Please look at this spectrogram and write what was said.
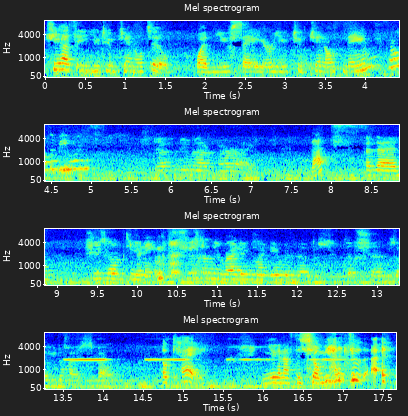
she has a YouTube channel too. When you say your YouTube channel's name for all the viewers, Stephanie Matapari. And then she's going to your name. she's going to be writing my name in the description so you know how to spell it. Okay, you're gonna have to show me how to do that.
